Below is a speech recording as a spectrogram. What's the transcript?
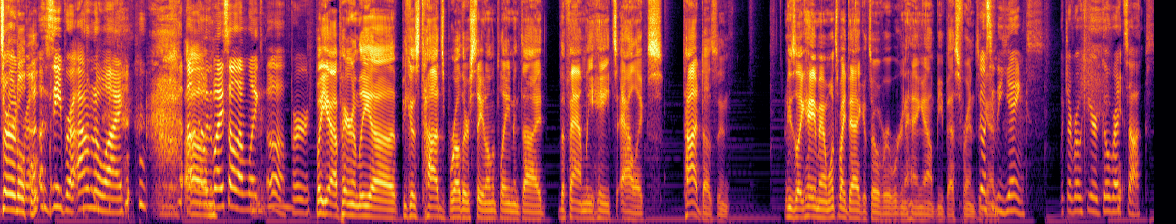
Turtle. a zebra. I don't know why. I don't. When I saw that, I'm like, oh, bird. But yeah, apparently, uh, because Todd's brother stayed on the plane and died, the family hates Alex. Todd doesn't. He's like, hey man, once my dad gets over, we're gonna hang out and be best friends Go see the Yanks, which I wrote here. Go Red Sox.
